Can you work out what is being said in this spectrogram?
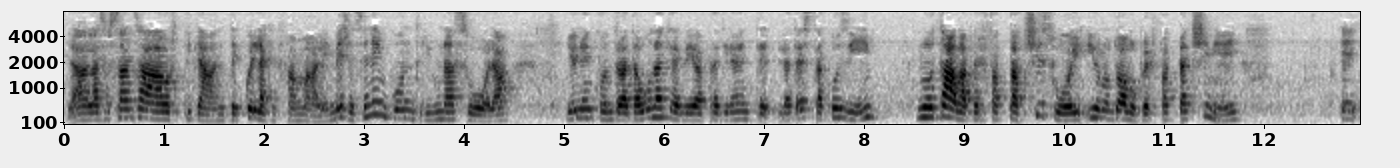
la, la sostanza orticante, quella che fa male. Invece se ne incontri una sola, io ne ho incontrata una che aveva praticamente la testa così, nuotava per fattacci suoi, io nuotavo per fattacci miei e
